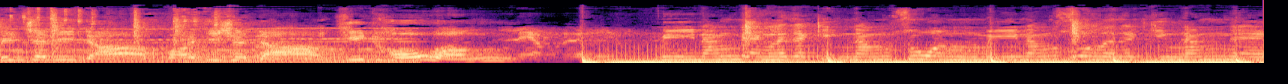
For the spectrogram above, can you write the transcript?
บินชนิดาปอยที่ชดา คิดโหวัง มีหนังแดงแล้วจะกินหนังส่วง มีหนังส่วงแล้วจะกินหนังแดง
